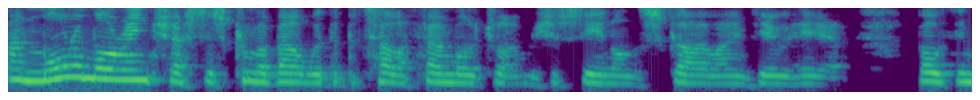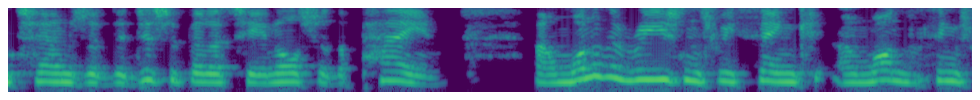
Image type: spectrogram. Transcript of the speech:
and more and more interest has come about with the patellofemoral joint, which you're seeing on the skyline view here, both in terms of the disability and also the pain. And one of the reasons we think, and one of the things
